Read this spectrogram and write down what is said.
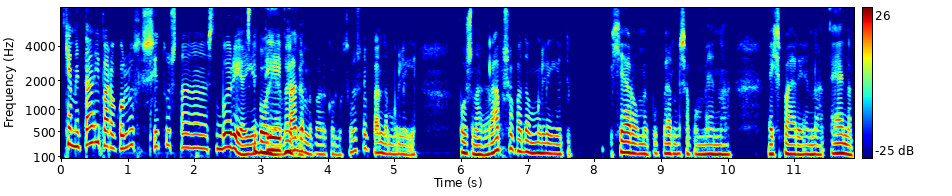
και μετά η παρακολούθησή του στα, στην πορεία. Στην γιατί πορεία, πάντα με παρακολουθούσε, πάντα μου λέγε πώς να γράψω, πάντα μου λέγε ότι χαίρομαι που παίρνεις από μένα, έχεις πάρει ένα, ένα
